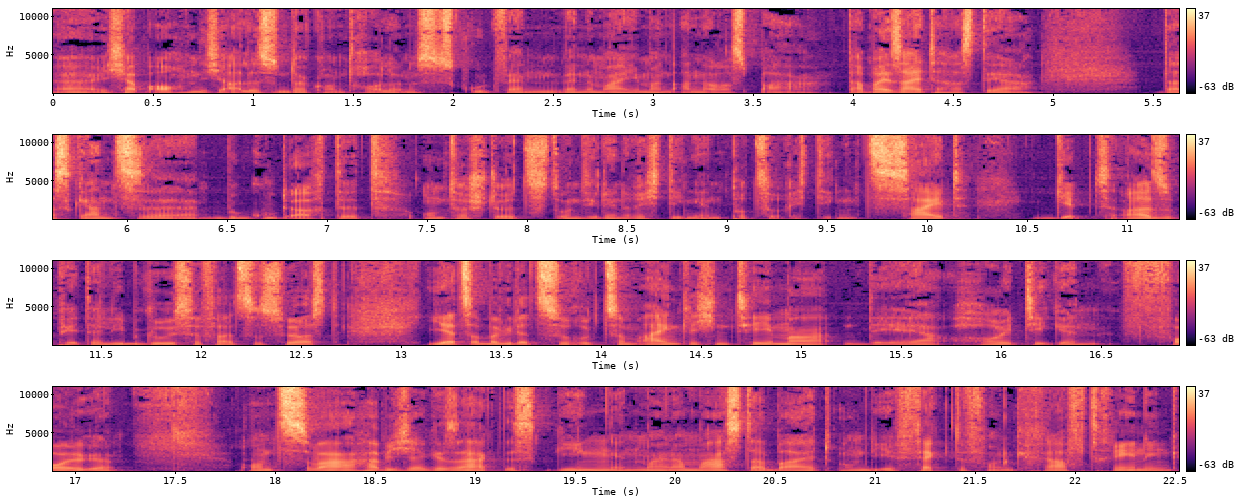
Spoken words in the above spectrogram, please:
äh, ich habe auch nicht alles unter Kontrolle und es ist gut, wenn, wenn du mal jemand anderes bar, da beiseite hast, der das Ganze begutachtet, unterstützt und dir den richtigen Input zur richtigen Zeit gibt. Also Peter, liebe Grüße, falls du es hörst. Jetzt aber wieder zurück zum eigentlichen Thema der heutigen Folge. Und zwar habe ich ja gesagt, es ging in meiner Masterarbeit um die Effekte von Krafttraining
